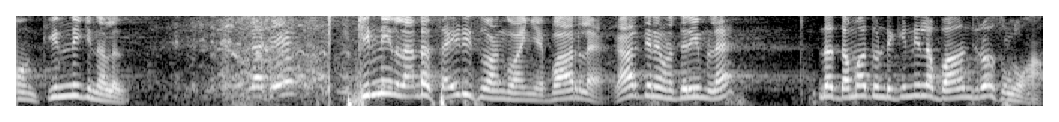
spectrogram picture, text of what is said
உன் கிண்ணிக்கு நல்லது. கிண்ணியில் தாண்டா சைடிஸ் வாங்குவாங்க பாரில் கார்த்தினை உனக்கு தெரியுமில்ல இந்த தம்மா துண்டு கிண்ணியில் ரூபா சொல்லுவான்.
